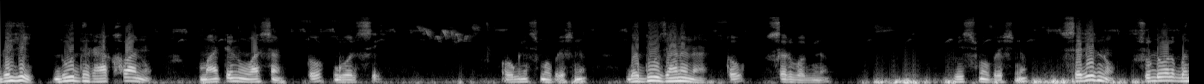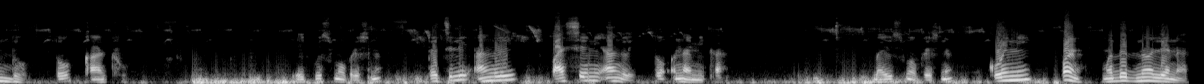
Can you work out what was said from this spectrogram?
દહીં દૂધ રાખવાનું માટેનું વાસણ, તો ગોરસી ઓગણીસમો પ્રશ્ન. બધું જાણનાર, તો સર્વજ્ઞ. વીસમો પ્રશ્ન. શરીરનો સુડોળ બંધો, તો કાંઠું. એકવીસમો પ્રશ્ન. ટચલી આંગળી પાસેની આંગળી, તો અનામિકા. બાવીસમો પ્રશ્ન. કોઈની પણ મદદ ન લેનાર,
